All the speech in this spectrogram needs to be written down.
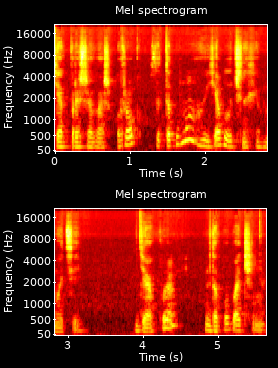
як пройшов ваш урок за допомогою яблучних емоцій. Дякую, до побачення!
